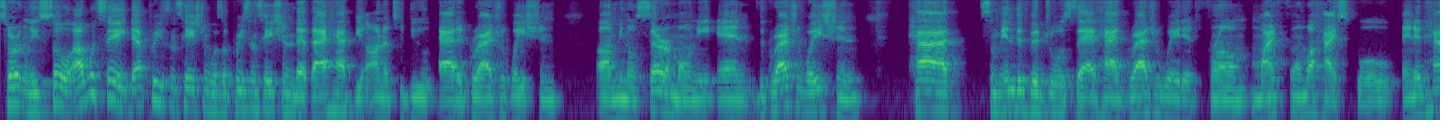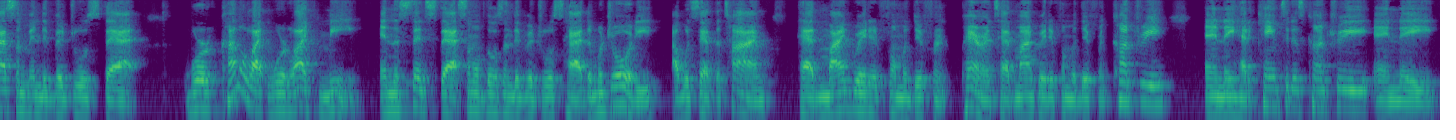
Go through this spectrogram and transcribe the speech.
Certainly. So I would say that presentation was a presentation that I had the honor to do at a graduation, um, you know, ceremony, and the graduation had some individuals that had graduated from my former high school, and it had some individuals that were kind of like were like me in the sense that some of those individuals had the majority, I would say at the time, had migrated from a different parents, had migrated from a different country, and they had came to this country and they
